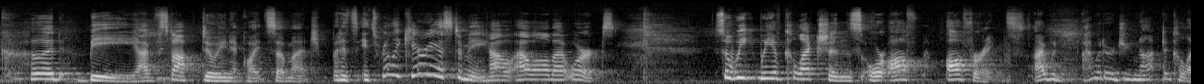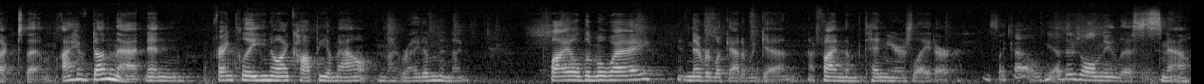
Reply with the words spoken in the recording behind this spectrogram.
Could be. I've stopped doing it quite so much, but it's, it's really curious to me how, how all that works. So we, we have collections or off, offerings. I would, I would urge you not to collect them. I have done that, and frankly, you know, I copy them out and I write them and I file them away and never look at them again. I find them 10 years later. It's like, oh, yeah, there's all new lists now.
